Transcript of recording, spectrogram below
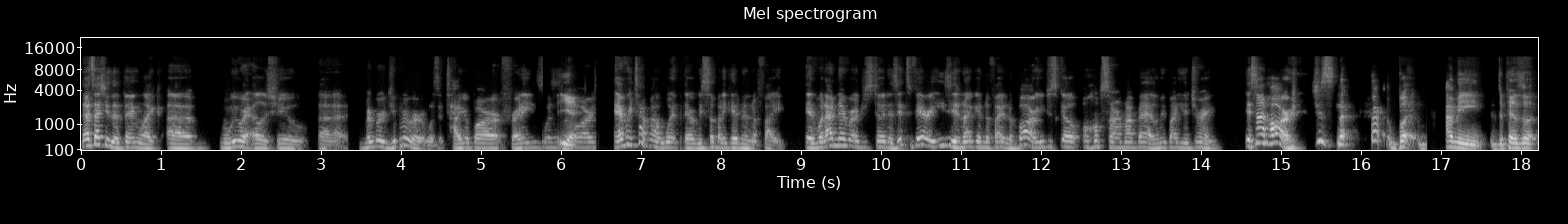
That's actually the thing. Like, uh, when we were at LSU, uh, remember? Do you remember? Was it Tiger Bar or Freddy's? Was it Yeah. bars? Every time I went, there would be somebody getting in a fight. And what I never understood is it's very easy to not get in a fight at a bar. You just go, "Oh, I'm sorry, my bad. Let me buy you a drink." It's not hard. Just No, But I mean, it depends on.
